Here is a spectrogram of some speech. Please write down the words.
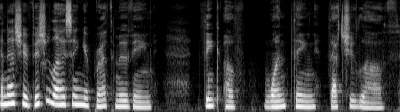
And as you're visualizing your breath moving, think of one thing that you love.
